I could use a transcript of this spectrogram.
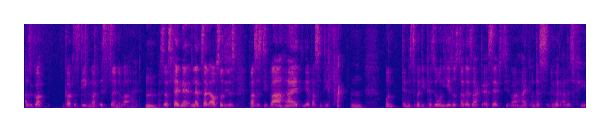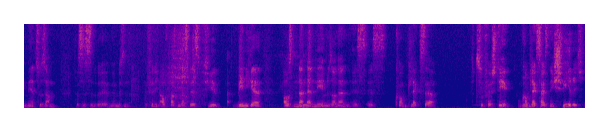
Also Gott, Gottes Gegenwart ist seine Wahrheit. Mhm. Also das fällt mir in letzter Zeit auf, so dieses, was ist die Wahrheit, ja, was sind die Fakten und dann ist aber die Person Jesus da, der sagt, er ist selbst die Wahrheit und das gehört alles viel mehr zusammen. Das ist, äh, wir müssen, finde ich, aufpassen, dass wir es viel weniger auseinandernehmen, sondern es ist komplexer zu verstehen. Und hm. komplex heißt nicht schwierig,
